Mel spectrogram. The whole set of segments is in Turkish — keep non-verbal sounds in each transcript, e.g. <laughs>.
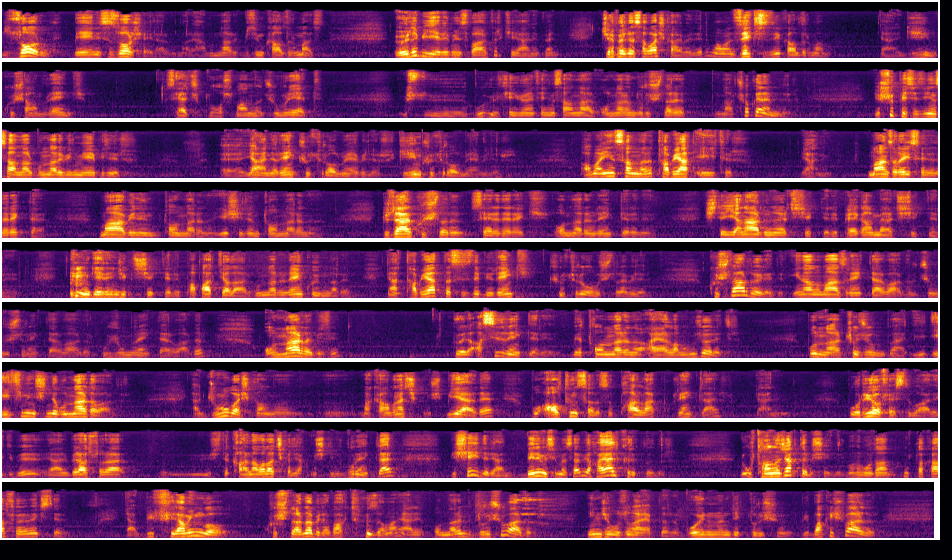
zor, beğenisi zor şeyler bunlar. Yani bunlar bizim kaldırmaz. Öyle bir yerimiz vardır ki yani ben cephede savaş kaybederim ama zevksizliği kaldırmam. Yani giyim, kuşam, renk, Selçuklu, Osmanlı, Cumhuriyet, üst- e, bu ülkeyi yöneten insanlar, onların duruşları bunlar çok önemlidir. E, şüphesiz insanlar bunları bilmeyebilir. E, yani renk kültürü olmayabilir, giyim kültürü olmayabilir. Ama insanları tabiat eğitir. Yani manzarayı seyrederek de mavinin tonlarını, yeşilin tonlarını, güzel kuşları seyrederek onların renklerini, işte yanar döner çiçekleri, peygamber çiçekleri, <clears throat> gelincik çiçekleri, papatyalar, bunların renk uyumları. Yani tabiat da sizde bir renk kültürü oluşturabilir. Kuşlar da öyledir. İnanılmaz renkler vardır, cümbüşlü renkler vardır, uyumlu renkler vardır. Onlar da bizi böyle asil renkleri ve tonlarını ayarlamamızı öğretir. Bunlar çocuğun, yani eğitimin içinde bunlar da vardır. Yani Cumhurbaşkanlığı e, makamına çıkmış bir yerde bu altın sarısı parlak renkler yani bu Rio Festivali gibi yani biraz sonra işte karnavala çıkacakmış gibi bu renkler bir şeydir yani. Benim için mesela bir hayal kırıklığıdır. Ve utanılacak da bir şeydir. Bunu buradan mutlaka söylemek isterim. Yani bir flamingo kuşlarına bile <laughs> baktığınız zaman yani onların bir duruşu vardır. İnce uzun ayakları, boynunun dik duruşu, bir bakış vardır.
